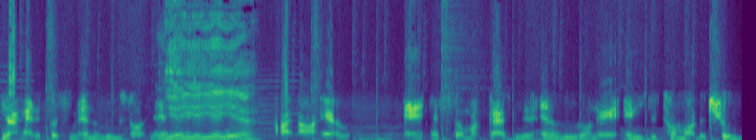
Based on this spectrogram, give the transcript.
You know, I had to put some interludes on there. Yeah, yeah, yeah, yeah. Our, our era. And, and, so my pastor did an interlude on there, and he just talking about the truth.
